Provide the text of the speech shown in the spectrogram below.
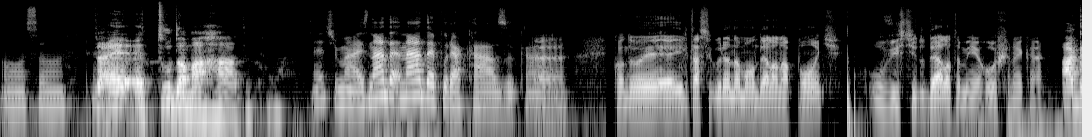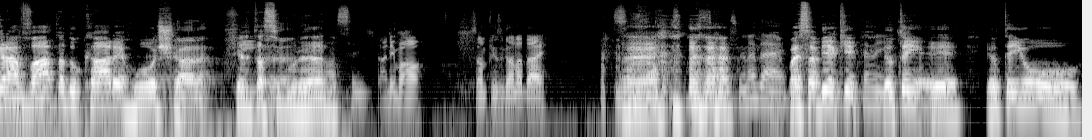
Nossa, ó. Tá, É, é tudo amarrado. cara. É demais. Nada, nada é por acaso, É. cara. Quando e- ele tá segurando a mão dela na ponte, o vestido dela também é roxo, né, cara? A gravata do cara é roxa Cara, que ele tá segurando. Nossa, gente. Animal. Something's gonna die. É. Mas sabia que Exatamente. eu tenho, é, eu tenho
